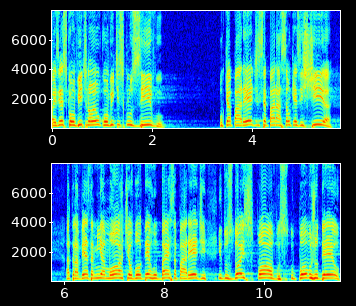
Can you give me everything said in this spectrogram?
Mas esse convite não é um convite exclusivo, porque a parede de separação que existia, através da minha morte, eu vou derrubar essa parede e dos dois povos, do povo judeu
